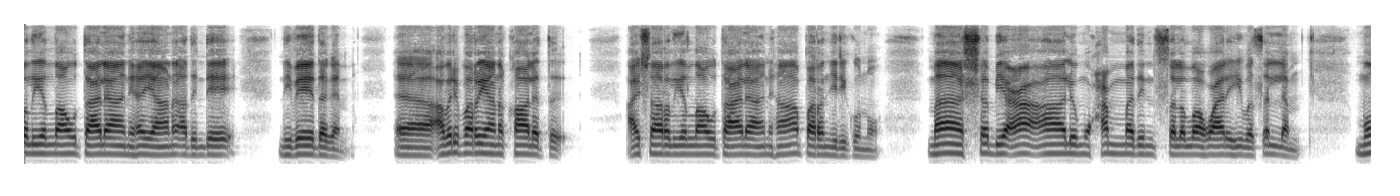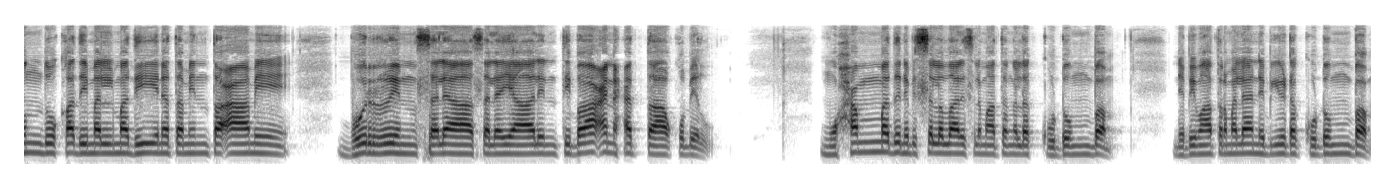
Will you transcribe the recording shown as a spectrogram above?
റളിയല്ലാഹു താല അൻഹയാണ് അതിന്റെ നിവേദകൻ. അവർ പറയാണ് കാലത്ത് ആയിഷ റളിയല്ലാഹു താല അൻഹ പറഞ്ഞിരിക്കുന്നു മാ ഷബിഅ ആലു മുഹമ്മദിൻ സല്ലല്ലാഹു അലൈഹി വസല്ലം മുന്തു ഖദിമൽ മദീനത മിൻ തആമി ബുർറിൻ സലാസ ലയാലിൻ തിബാഅൻ ഹത്താ ഖുബിൽ. മുഹമ്മദ് നബി സല്ലാ അലൈഹി വസല്ലം തങ്ങളുടെ കുടുംബം നബി മാത്രമല്ല നബിയുടെ കുടുംബം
